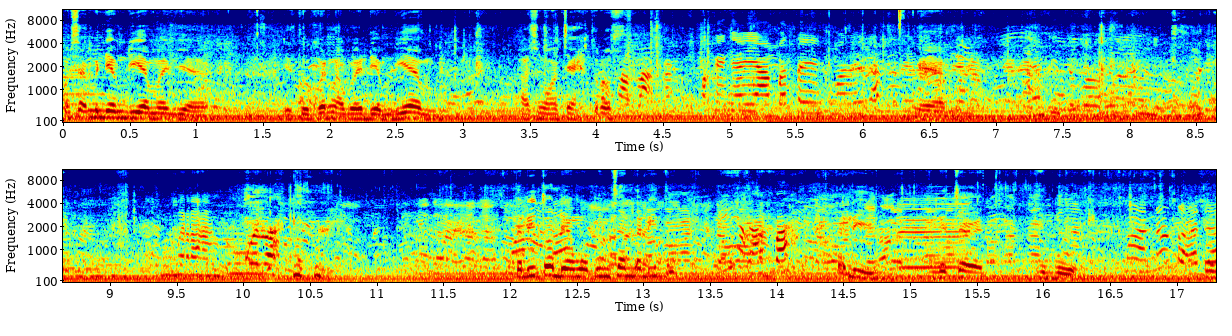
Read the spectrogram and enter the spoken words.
Masa mendiam-diam aja. Youtuber nggak boleh diam-diam. Langsung ngoceh terus. Pak, pakai gaya apa teh kemarin kan? Kayak Yang itu bumerang. Bumerang. Tadi tuh ada yang mau pingsan tadi tuh. Siapa? Tadi ada cewek ibu. Mana nggak ada?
